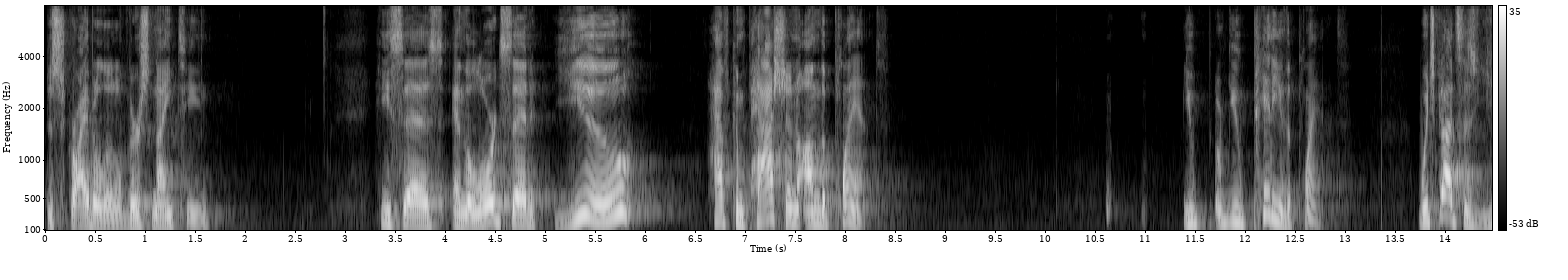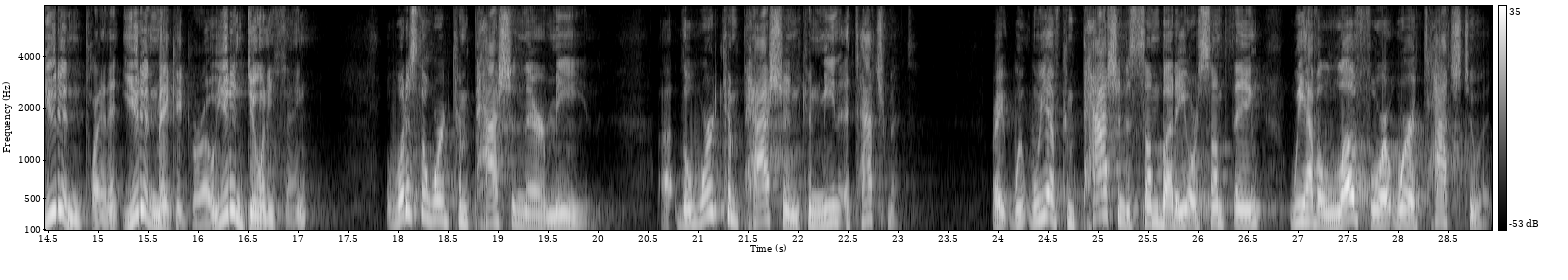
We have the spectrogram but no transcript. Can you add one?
describe it a little. Verse 19 he says, And the Lord said, You have compassion on the plant. You, you pity the plant, which God says, You didn't plant it, you didn't make it grow, you didn't do anything. What does the word compassion there mean? Uh, the word compassion can mean attachment, right? When we have compassion to somebody or something, we have a love for it, we're attached to it.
